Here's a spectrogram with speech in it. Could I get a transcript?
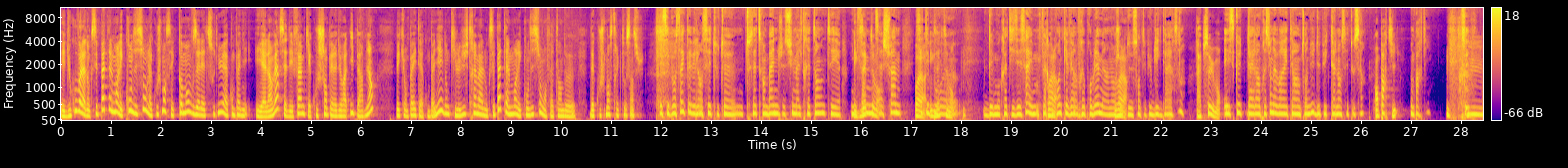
Et du coup, voilà, donc c'est pas tellement les conditions de l'accouchement, c'est comment vous allez être soutenu et accompagné. Et à l'inverse, il y a des femmes qui accouchent sans péridurale hyper bien, mais qui n'ont pas été accompagnées, donc qui le vivent très mal. Donc c'est pas tellement les conditions, en fait, hein, d'accouchement stricto sensu. Et c'est pour ça que tu avais lancé toute, euh, toute cette campagne Je suis maltraitante et une femme, une sage-femme. Voilà, C'était pour exactement. euh, démocratiser ça et faire Voilà. comprendre qu'il y avait un vrai problème et un enjeu Voilà. de santé publique derrière ça. Absolument. Est-ce que tu as l'impression d'avoir été entendu depuis que tu as lancé tout ça? En partie. En partie Mm.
